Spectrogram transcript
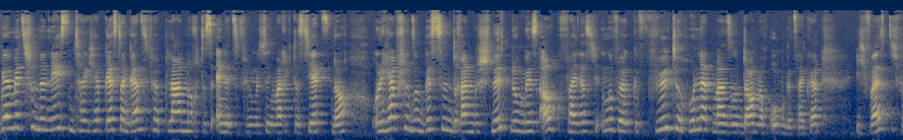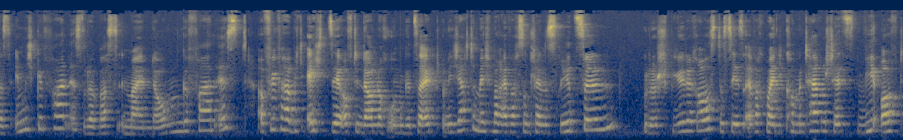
Wir haben jetzt schon den nächsten Tag. Ich habe gestern ganz verplant, noch das Ende zu filmen. Deswegen mache ich das jetzt noch. Und ich habe schon so ein bisschen dran geschnitten und mir ist aufgefallen, dass ich ungefähr gefühlte 100 Mal so einen Daumen nach oben gezeigt habe. Ich weiß nicht, was in mich gefahren ist oder was in meinen Daumen gefahren ist. Auf jeden Fall habe ich echt sehr oft den Daumen nach oben gezeigt. Und ich dachte mir, ich mache einfach so ein kleines Rätsel oder Spiel daraus, dass ihr jetzt einfach mal in die Kommentare schätzt, wie oft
